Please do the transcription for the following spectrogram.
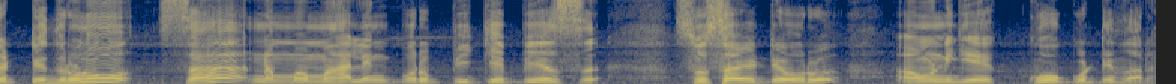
ಕಟ್ಟಿದ್ರೂ ಸಹ ನಮ್ಮ Mahalingapur P K P S society ಅವರು ಅವನಿಗೆ ಕೋ ಕೊಟ್ಟಿದ್ದಾರೆ.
